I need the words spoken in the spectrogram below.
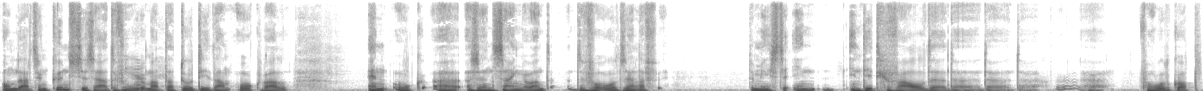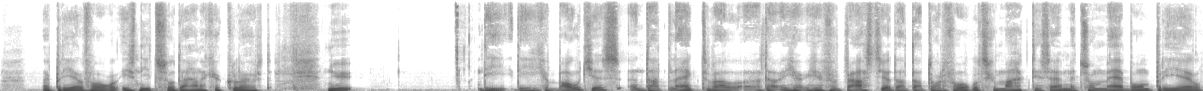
om daar zijn kunstjes uit te voeren, maar dat doet hij dan ook wel. En ook uh, zijn zang, want de vogel zelf tenminste in, in dit geval, de, de, de, de uh, vogelkop, de prieelvogel, is niet zodanig gekleurd. Nu, die, die gebouwtjes, dat lijkt wel, dat, je, je verbaast je dat dat door vogels gemaakt is, hè, met zo'n meiboomprieel.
